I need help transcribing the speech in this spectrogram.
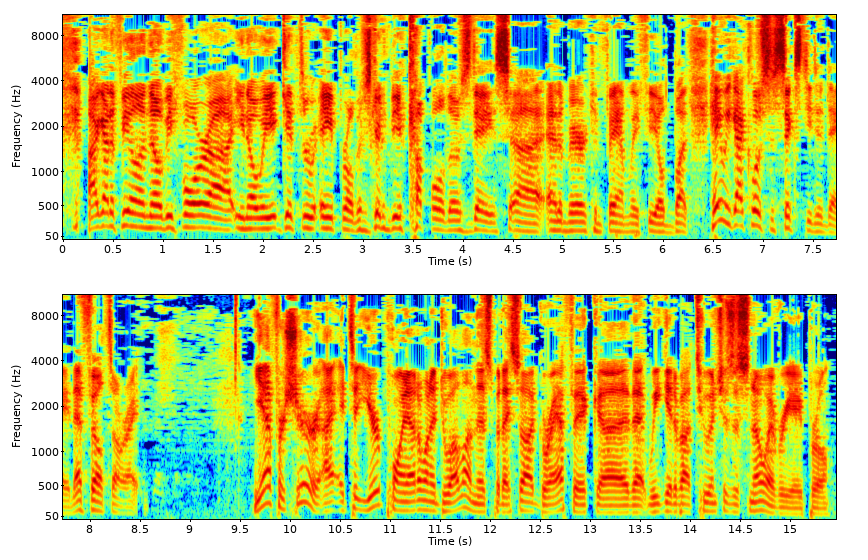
I got a feeling though before uh, you know we get through April, there's going to be a couple of those days uh, at American Family Field. But hey, we got close to 60 today. That felt all right. Yeah, for sure. I, to your point, I don't want to dwell on this, but I saw a graphic uh, that we get about two inches of snow every April.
